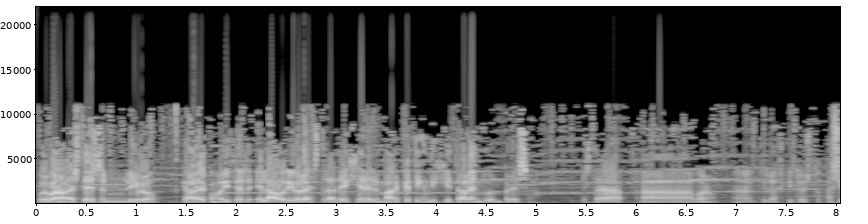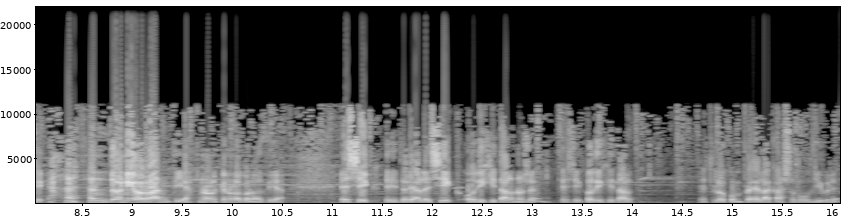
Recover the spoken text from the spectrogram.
Pues bueno, este es un libro que, a ver, como dices, el audio, la estrategia del marketing digital en tu empresa. Está, ah, bueno, ah, ¿quién lo ha escrito esto? Así, Antonio Rantia, no, que no lo conocía. ESIC, editorial ESIC o digital, no sé, ESIC o digital. Este lo compré en la Casa del Libre.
